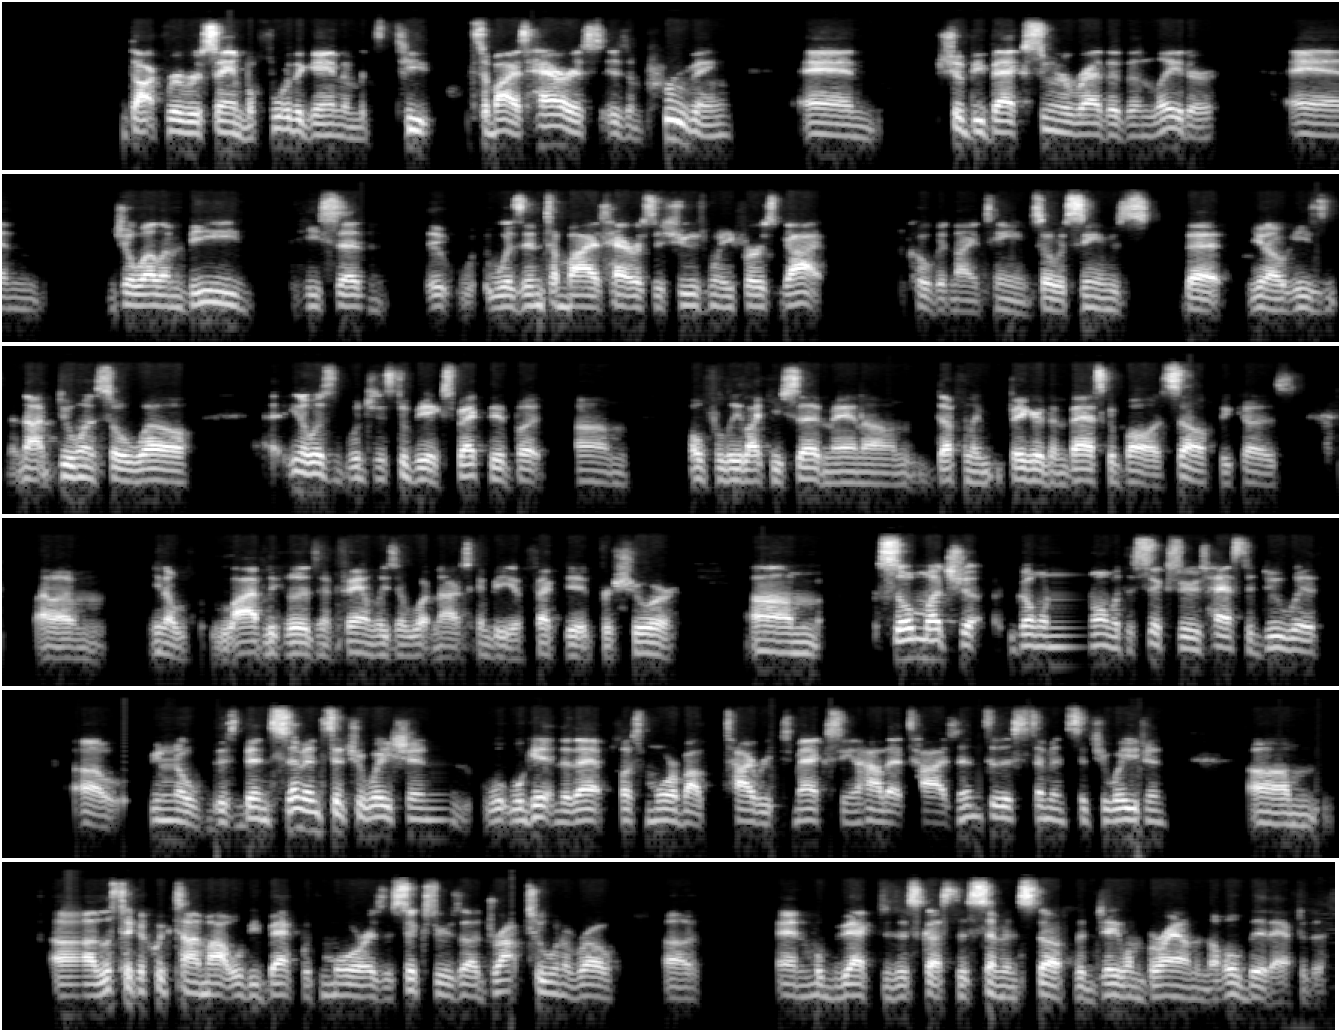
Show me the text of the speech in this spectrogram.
Doc Rivers saying before the game that T- Tobias Harris is improving and should be back sooner rather than later. And Joel Embiid, he said it was in Tobias Harris's shoes when he first got COVID 19. So it seems that, you know, he's not doing so well you know, which is to be expected. But um, hopefully, like you said, man, um, definitely bigger than basketball itself because, um, you know, livelihoods and families and whatnots can be affected for sure. Um, so much going on with the Sixers has to do with, uh, you know, this Ben Simmons situation. We'll, we'll, get into that, plus more about Tyrese Maxey and how that ties into the Simmons situation. Um, uh, let's take a quick time out. We'll be back with more as the Sixers uh, drop two in a row. Uh, and we'll be back to discuss the Simmons stuff with Jaylen Brown and the whole bit after this.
